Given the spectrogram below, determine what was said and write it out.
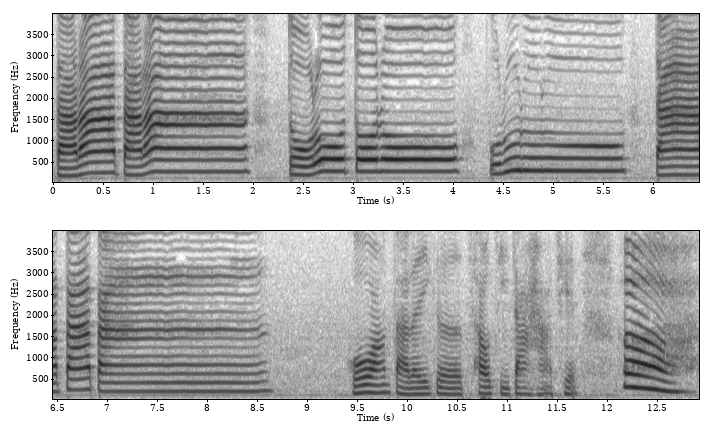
哒啦哒啦，哆啰哆啰。呼噜噜噜，哒哒哒！国王打了一个超级大哈欠，啊，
